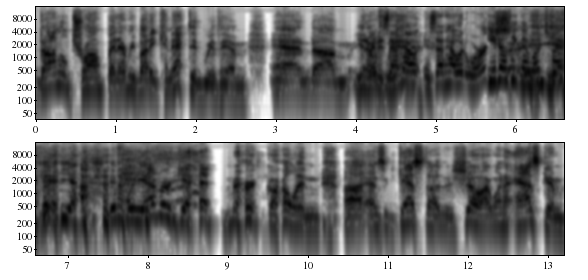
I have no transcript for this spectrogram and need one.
Donald Trump and everybody connected with him. And um, you know, Wait, is that how is that how it works? You don't think that works? yeah, yeah. if we ever get Merrick Garland uh, as a guest on the show, I want to ask him:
